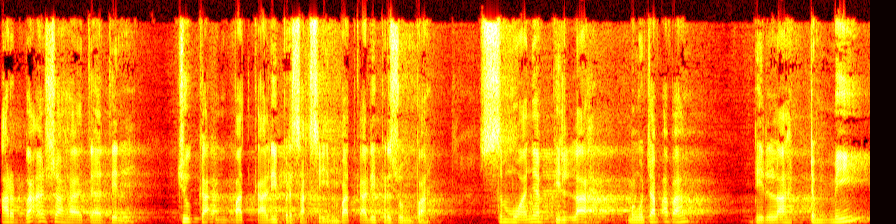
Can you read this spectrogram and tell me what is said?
arba'a syahadatin juga empat kali bersaksi, empat kali bersumpah. Semuanya billah mengucap apa? Billah demi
